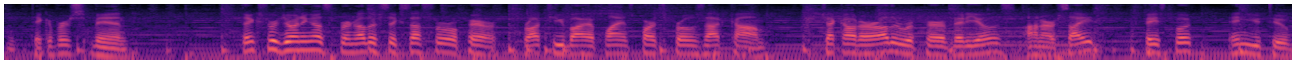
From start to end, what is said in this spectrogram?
and take it for a spin. Thanks for joining us for another successful repair brought to you by AppliancePartsPros.com. Check out our other repair videos on our site, Facebook, and YouTube.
